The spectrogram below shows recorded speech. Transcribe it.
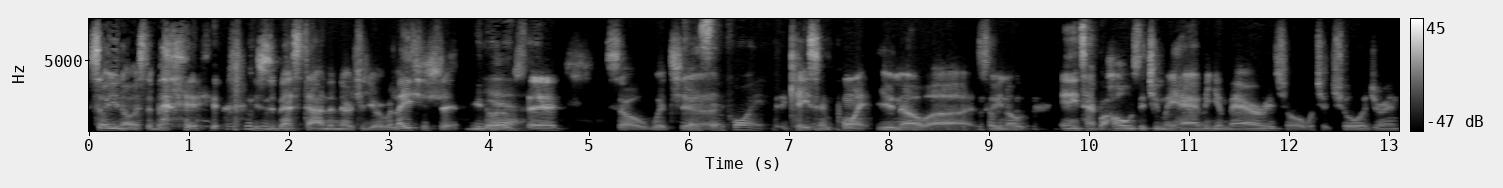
So you know it's the best this is the best time to nurture your relationship. You know what I'm saying? So which uh, case in point case in point, you know, uh, so you know, any type of holes that you may have in your marriage or with your children,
